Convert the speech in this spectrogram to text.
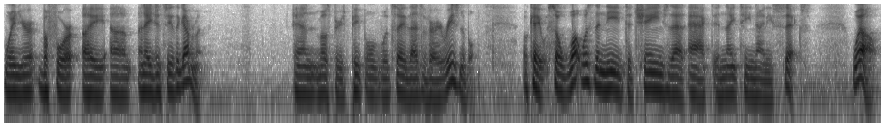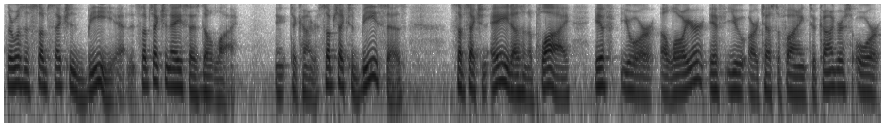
when you're before a, um, an agency of the government. And most people would say that's very reasonable. Okay, so what was the need to change that act in 1996? Well, there was a subsection B added. Subsection A says don't lie to Congress. Subsection B says subsection A doesn't apply if you're a lawyer, if you are testifying to Congress, or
